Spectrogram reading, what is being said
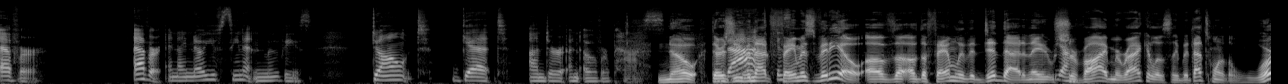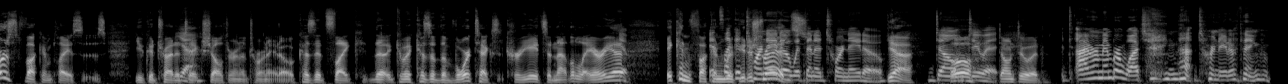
ever, ever, and I know you've seen it in movies, don't get under an overpass. No, there's even That that is- famous video of the of the family that did that, and they survived miraculously. But that's one of the worst fucking places you could try to Yeah. take shelter in a tornado because it's like the because of the vortex it creates in that little area. Yep. It can fucking It's rip like a you to tornado shreds. within a tornado. yeah, Don't Oh, do it. Don't do it. I remember watching that tornado thing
